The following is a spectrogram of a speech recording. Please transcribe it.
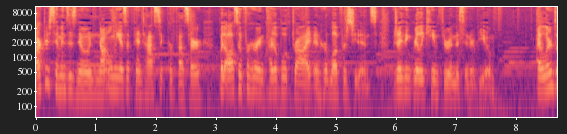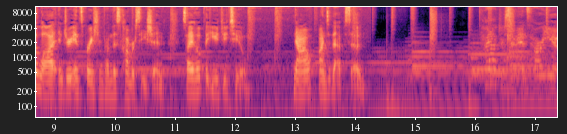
Dr. Simmons is known not only as a fantastic professor, but also for her incredible drive and her love for students, which I think really came through in this interview. I learned a lot and drew inspiration from this conversation, so I hope that you do too. Now, on to the episode. Dr. Simmons. How are you?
